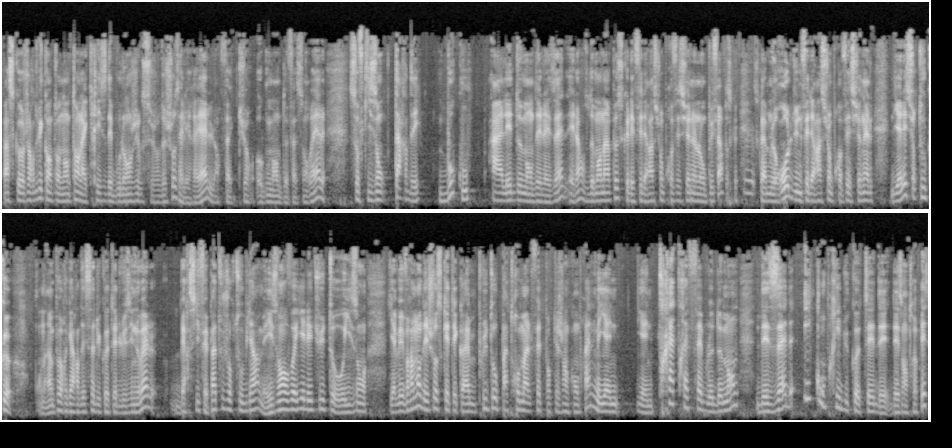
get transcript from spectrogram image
Parce qu'aujourd'hui, quand on entend la crise des boulangers ou ce genre de choses, elle est réelle, leurs factures augmentent de façon réelle, sauf qu'ils ont tardé beaucoup à aller demander les aides. Et là, on se demande un peu ce que les fédérations professionnelles ont pu faire, parce que Mm. c'est quand même le rôle d'une fédération professionnelle d'y aller. Surtout que on a un peu regardé ça du côté de l'usine nouvelle. Bercy fait pas toujours tout bien, mais ils ont envoyé les tutos. Ils ont, il y avait vraiment des choses qui étaient quand même plutôt pas trop mal faites pour que les gens comprennent. Mais il y a une il y a une très très faible demande des aides, y compris du côté des, des entreprises.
